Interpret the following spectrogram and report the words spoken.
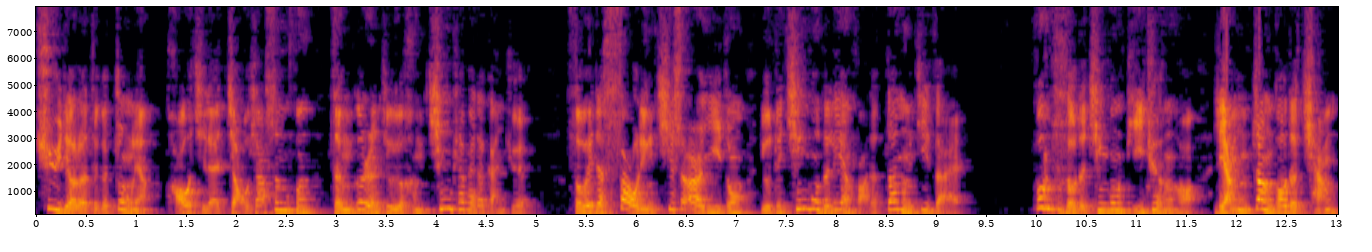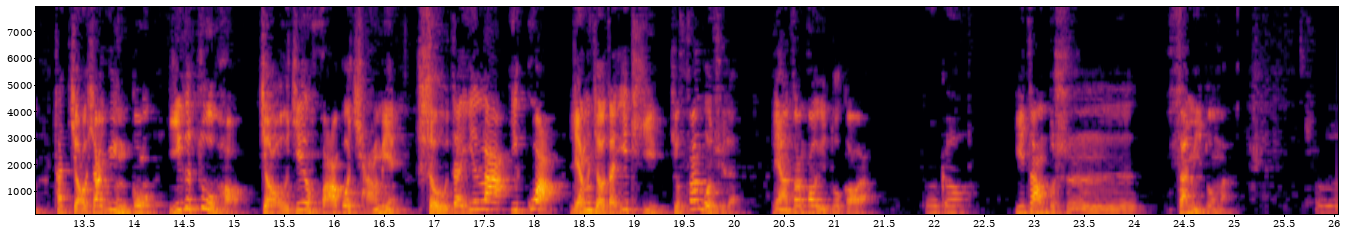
去掉了这个重量，跑起来脚下生风，整个人就有很轻飘飘的感觉。所谓的《少林七十二义》中有对轻功的练法的专门记载。疯子手的轻功的确很好，两丈高的墙，他脚下运功，一个助跑，脚尖划过墙面，手再一拉一挂，两脚再一提就翻过去了。两丈高有多高啊？多高？一丈不是三米多吗？差不多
